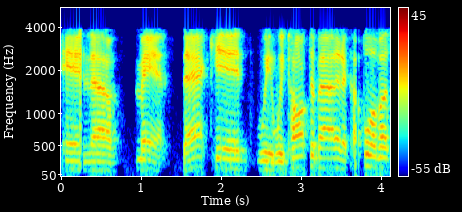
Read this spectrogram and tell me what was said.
and uh man, that kid we we talked about it. A couple of us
